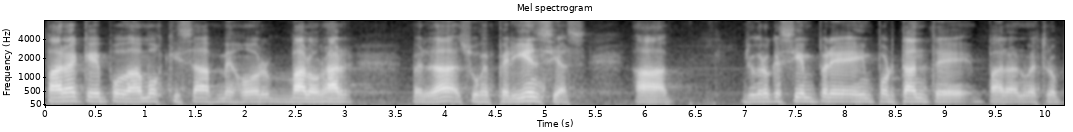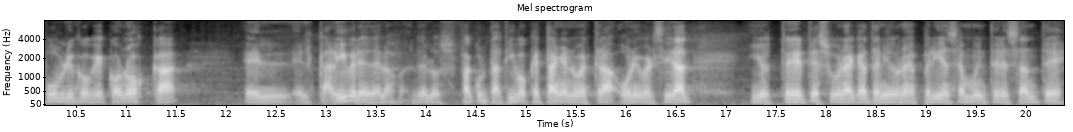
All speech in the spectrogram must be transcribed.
para que podamos quizás mejor valorar ¿verdad? sus experiencias. Ah, yo creo que siempre es importante para nuestro público que conozca el, calibre de los, facultativos que están en nuestra universidad y usted es una que ha tenido unas experiencias muy interesantes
